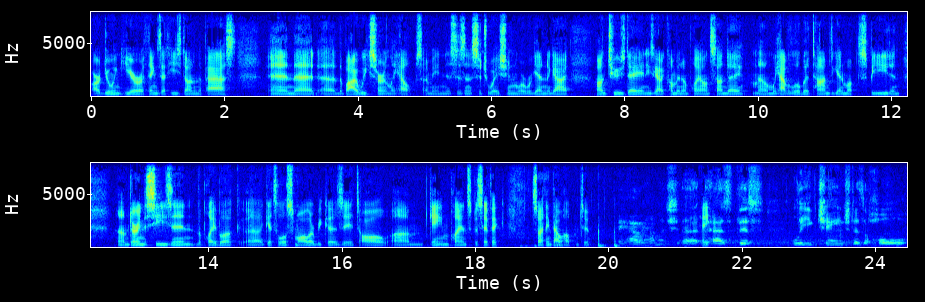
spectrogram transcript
are doing here are things that he's done in the past, and that uh, the bye week certainly helps. I mean, this isn't a situation where we're getting a guy on Tuesday and he's got to come in and play on Sunday. Um, we have a little bit of time to get him up to speed, and um, during the season, the playbook uh, gets a little smaller because it's all um, game plan specific. So I think that will help them too. Hey, how much uh, hey. has this league changed as a whole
